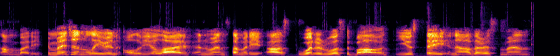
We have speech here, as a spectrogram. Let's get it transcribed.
somebody. Imagine living all of your life and when somebody asks what it was about, you say another man's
